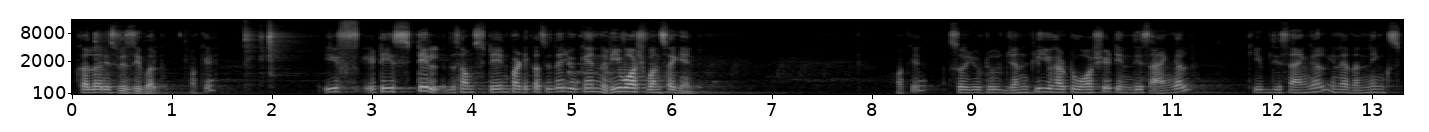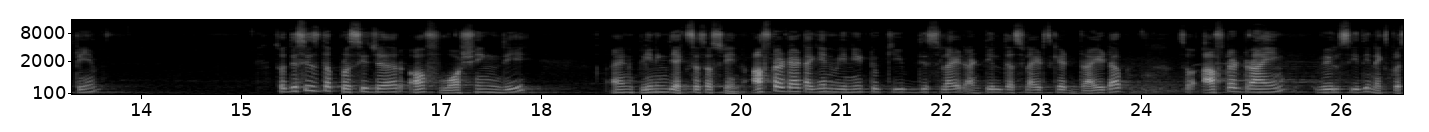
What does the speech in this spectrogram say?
color is visible okay if it is still some stain particles is there you can rewash once again. Okay? So you to gently you have to wash it in this angle. Keep this angle in a running stream. So this is the procedure of washing the and cleaning the excess of stain. After that again we need to keep this slide until the slides get dried up. So after drying we will see the next procedure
